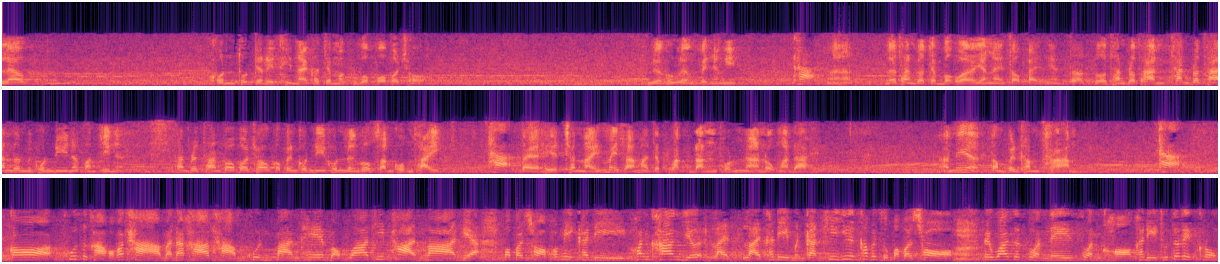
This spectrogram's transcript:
แล้วคนทุจริตที่ไหนเขาจะมากลัวปปช เรื่องของเรื่องเป็นอย่างนี้ ค่ะอ่าแล้วท่านก็จะบอกว่ายังไงต่อไปเนี่ยตัวตัวท่านประธาน ท่านประธานท่านเป็นคนดีนะความจริงอะท่านประธานปปชก็เป็นคนดีคนหนึ่งของสังคมไทยค่ะแต่เหตุไฉนไม่สามารถจะผลักดันผลงานออกมาได้ อันเนี้ยต้องเป็นคำถาม ค่ะ ก็ผู้สื่อข่าวเขาก็ถามอะนะคะ ถามคุณปานเทพบอกว่าที่ผ่านมาเนี่ยปปชก็มีคดีค่อนข้างเยอะหลายหลายคดีเหมือนกันที่ยื่นเข้าไปสู่ปปช อ่า ไม่ว่าจะส่วนในส่วนของคดีทุจริตโครง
